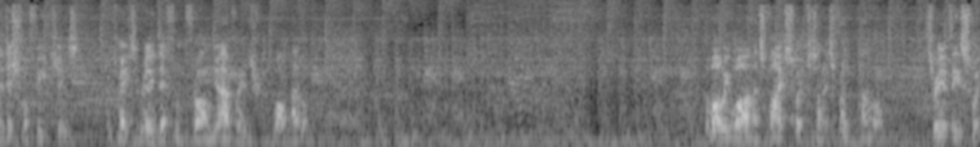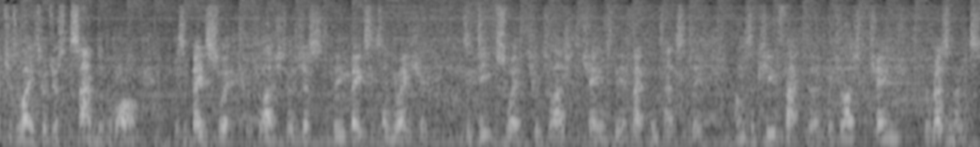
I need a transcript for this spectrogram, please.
additional features which makes it really different from your average wah pedal. The Wowee Wah has five switches on its front panel. Three of these switches allow you to adjust the sound of the wah there's a bass switch which allows you to adjust the bass attenuation. There's a deep switch which allows you to change the effect intensity. And there's a Q factor which allows you to change the resonance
